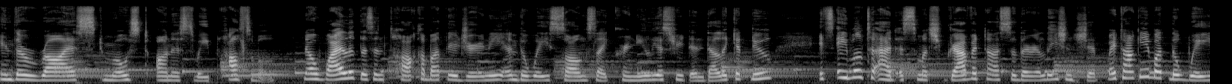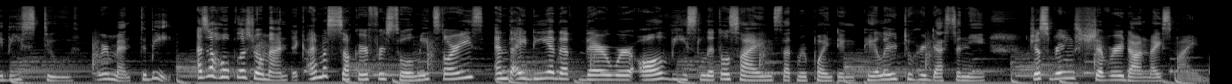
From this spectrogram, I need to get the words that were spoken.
in the rawest, most honest way possible. Now, while it doesn't talk about their journey and the way songs like Cornelia Street and Delicate do, it's able to add as much gravitas to the relationship by talking about the way these two were meant to be. As a hopeless romantic, I'm a sucker for soulmate stories, and the idea that there were all these little signs that were pointing Taylor to her destiny just brings shiver down my spine.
